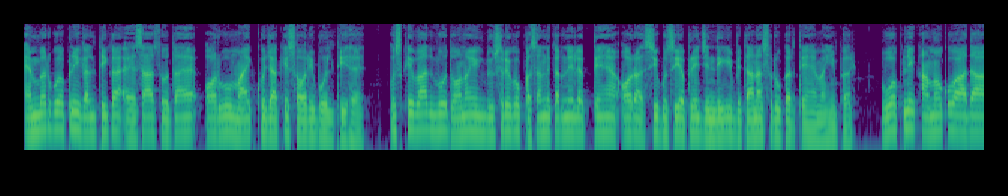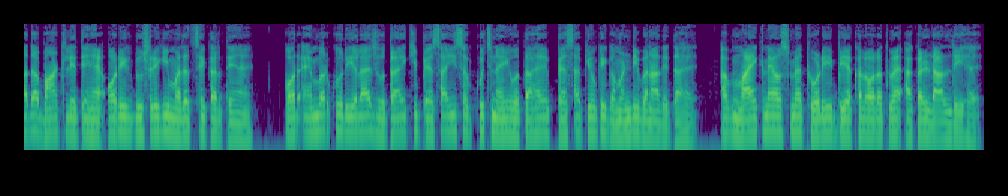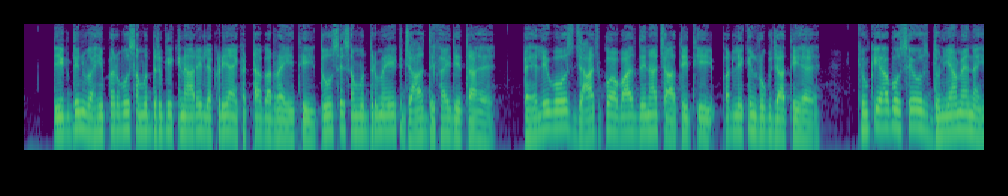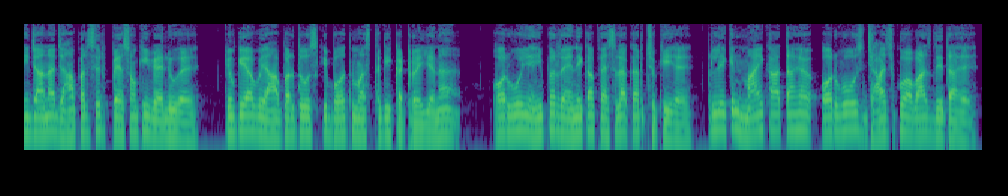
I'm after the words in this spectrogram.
एम्बर को अपनी गलती का एहसास होता है और वो माइक को जाके सॉरी बोलती है। उसके बाद वो दोनों एक दूसरे को पसंद करने लगते हैं और हँसी खुशी अपनी ज़िंदगी बिताना शुरू करते हैं वहीं पर। वो अपने कामों को आधा आधा बांट लेते हैं और एक दूसरे की मदद से करते हैं। और एम्बर को रियलाइज़ होता है कि पैसा ही सब कुछ नहीं होता है, पैसा क्योंकि घमंडी बना देता है। अब माइक ने उसमें थोड़ी बेअकल औरत में अकल डाल दी है। एक दिन वहीं पर वो समुद्र के किनारे लकड़ियाँ इकट्ठा कर रही थी तो उसे समुद्र में एक जहाज़ दिखाई देता है। पहले वो उस जहाज़ को आवाज़ देना चाहती थी, पर लेकिन रुक जाती है, क्योंकि अब उसे उस दुनिया में नहीं जाना जहाँ पर सिर्फ़ पैसों की वैल्यू है, क्योंकि अब यहाँ पर तो उसकी बहुत मस्त की कट रही है ना, और वो यहीं पर रहने का फैसला कर चुकी है। पर लेकिन माइक आता है और वो उस जहाज़ को आवाज़ देता है।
